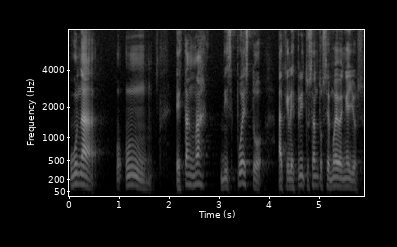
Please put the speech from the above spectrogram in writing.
una, un, están más dispuestos a que el Espíritu Santo se mueva en ellos.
